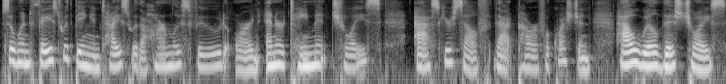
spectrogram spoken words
So, when faced with being enticed with a harmless food or an entertainment choice, ask yourself that powerful question How will this choice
